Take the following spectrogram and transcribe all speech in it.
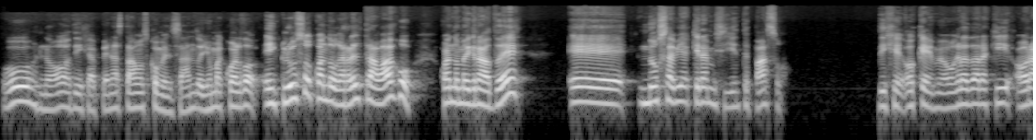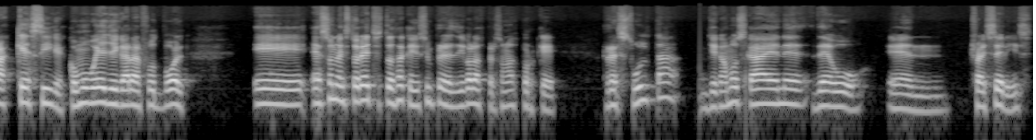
Uh, no, dije, apenas estábamos comenzando. Yo me acuerdo, e incluso cuando agarré el trabajo, cuando me gradué, eh, no sabía qué era mi siguiente paso. dije, ok, me voy a graduar aquí, ahora qué sigue, cómo voy a llegar al fútbol. Eh, es una historia chistosa que yo siempre les digo a las personas porque resulta, llegamos a KNDU en Tri-Cities,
